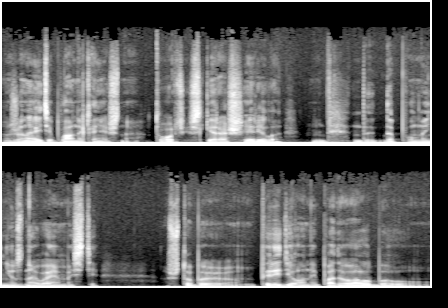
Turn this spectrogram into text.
Но жена эти планы, конечно, творчески расширила до, до полной неузнаваемости – чтобы переделанный подвал был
